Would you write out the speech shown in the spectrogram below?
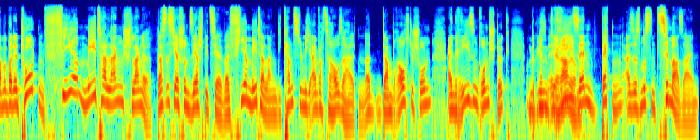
Aber bei der Toten, vier Meter langen Schlange, das ist ja schon sehr speziell, weil vier Meter lang, die kannst du nicht einfach zu Hause halten. Ne? Dann brauchst du schon ein riesen Grundstück Und mit ein einem riesen Terrarium. riesen Becken. Also es muss ein Zimmer sein.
